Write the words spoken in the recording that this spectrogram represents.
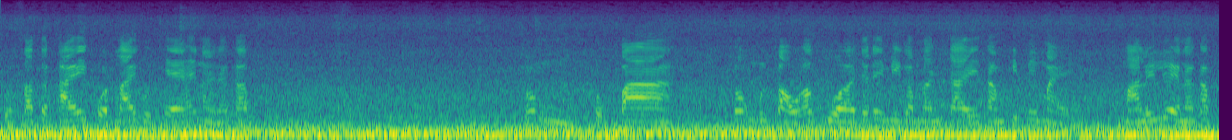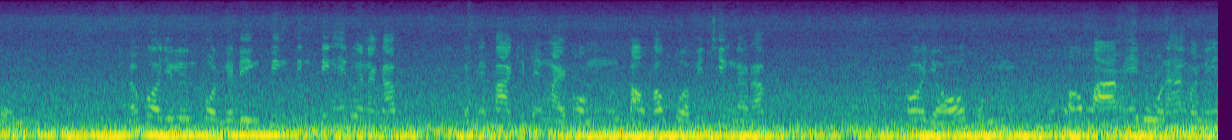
กดซับสไครต์กดไลค์กดแชร์ให้หน่อยนะครับช่องตกปลาช่องมือเก่าเข้าครัวจะได้มีกำลังใจทำคลิปใหม่ๆมาเรื่อยๆนะครับผมแล้วก็อย่าลืมกดกระดิ่งปิ้งติ้งติ้งให้ด้วยนะครับจะไม่พลาดคลิปใหม่ๆของมือเก่าเข้าครัวพิชชิ่งนะครับ ก็เดี๋ยวผมขอปลาไม่ให้ดูนะฮะวันนี้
